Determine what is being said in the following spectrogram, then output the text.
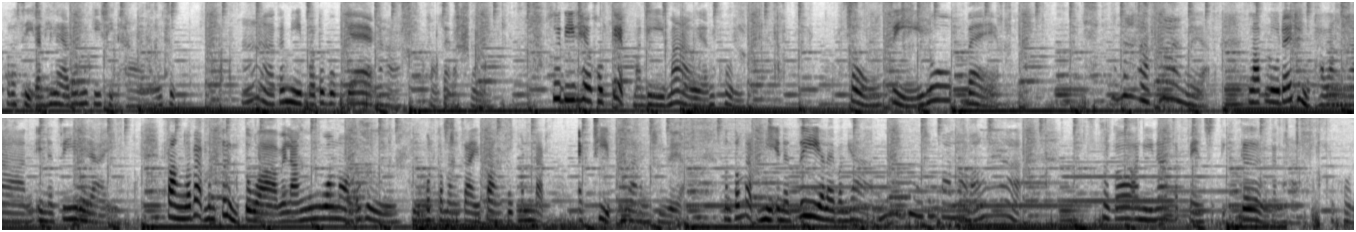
คนละสีกันที่แล้วด้วยเมื่อกี้สีเทารู้สึกก็มีโฟโต้บุ๊กแยกนะคะ ของแต่ละคน คือดีเทลเขาเก็บมาดีมากเลยทุกคน งสีรูปแบบน่ารักมากเลยอะรับรู้ได้ถึงพลังงาน energy ใดๆฟังแล้วแบบมันตื่นตัวเวลาง่วงนอนก็คือหรือหมดกำลังใจฟังปุ๊บมันแบบ active ขึ้นมาทันทีเลยอะมันต้องแบบมี energy อะไรบางอย่างอู้หูชมพานหล่อมากเลยอะแล้วก็อันนี้น่าจะเป็นสติกเกอร์เหมือนกันนะคะทุกคน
